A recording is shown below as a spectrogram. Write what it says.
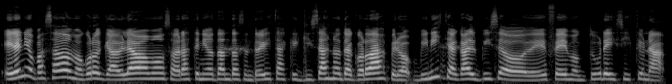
el año pasado me acuerdo que hablábamos, habrás tenido tantas entrevistas que quizás no te acordás, pero viniste acá al piso de FM Octubre, hiciste una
